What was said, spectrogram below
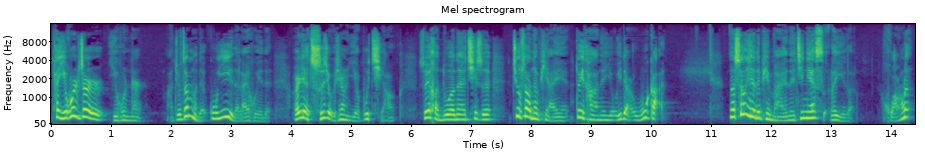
它一会儿这儿一会儿那儿啊，就这么的故意的来回的，而且持久性也不强。所以很多呢，其实就算它便宜，对它呢有一点无感。那剩下的品牌呢，今年死了一个，黄了，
